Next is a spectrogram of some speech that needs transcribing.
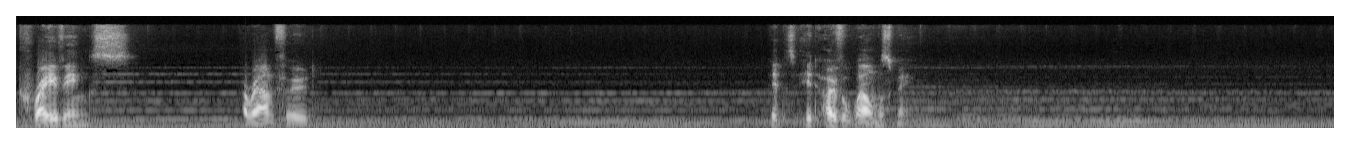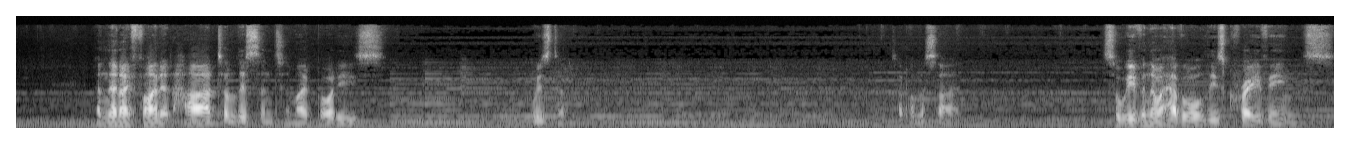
cravings around food, it, it overwhelms me. And then I find it hard to listen to my body's wisdom. Tap on the side. So even though I have all these cravings,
